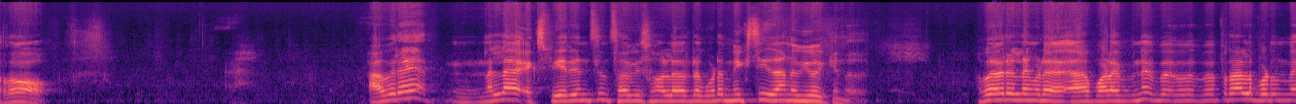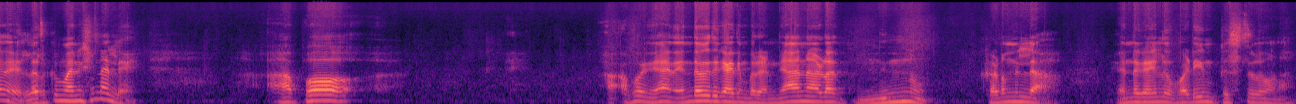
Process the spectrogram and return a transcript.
റോ അവരെ നല്ല എക്സ്പീരിയൻസും സർവീസും ഉള്ളവരുടെ കൂടെ മിക്സ് ചെയ്താണ് ഉപയോഗിക്കുന്നത്. അപ്പോൾ അവരെല്ലാം കൂടെ പഴയ പിന്നെ വെപ്രാളപ്പെടുമ്പോൾ എല്ലാവർക്കും മനുഷ്യനല്ലേ? അപ്പോൾ അപ്പോൾ ഞാൻ എന്റെ ഒരു കാര്യം പറയാം. ഞാൻ അവിടെ നിന്നു. കിടന്നില്ല. എന്റെ കയ്യിൽ വടിയും പിസ്റ്റളുമാണ്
